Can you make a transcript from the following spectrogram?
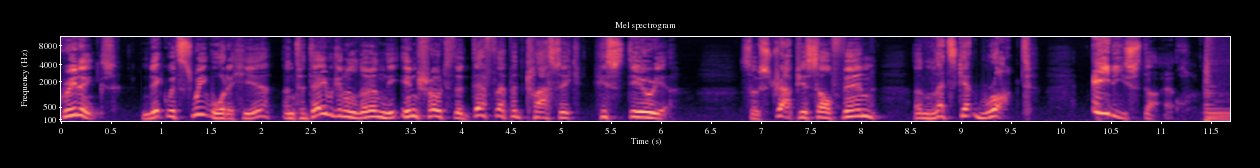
Greetings, Nick with Sweetwater here, and today we're going to learn the intro to the Def Leppard classic Hysteria. So strap yourself in and let's get rocked, 80s style.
